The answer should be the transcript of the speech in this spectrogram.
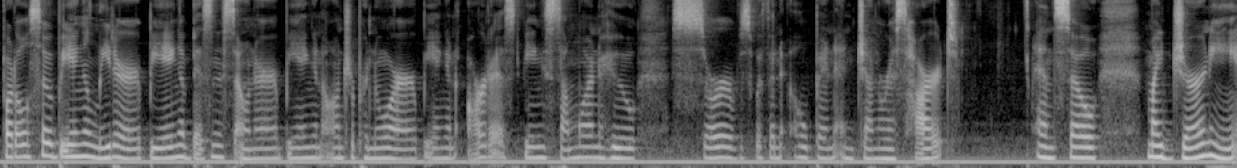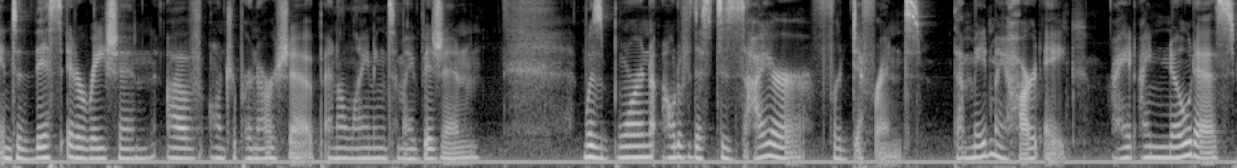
but also being a leader, being a business owner, being an entrepreneur, being an artist, being someone who serves with an open and generous heart. And so, my journey into this iteration of entrepreneurship and aligning to my vision was born out of this desire for different that made my heart ache, right? I noticed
